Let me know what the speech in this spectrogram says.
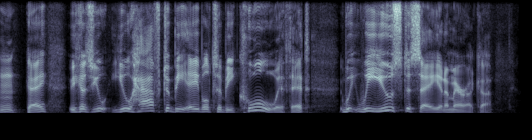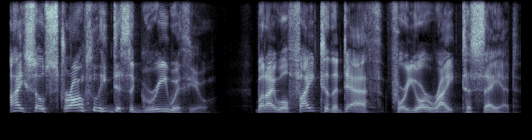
Hmm. Okay? Because you you have to be able to be cool with it. We we used to say in America, I so strongly disagree with you, but I will fight to the death for your right to say it.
